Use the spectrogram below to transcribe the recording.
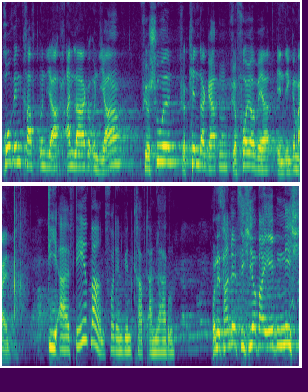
pro Windkraftanlage und Jahr für Schulen, für Kindergärten, für Feuerwehr in den Gemeinden. Die AfD warnt vor den Windkraftanlagen. Und es handelt sich hierbei eben nicht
